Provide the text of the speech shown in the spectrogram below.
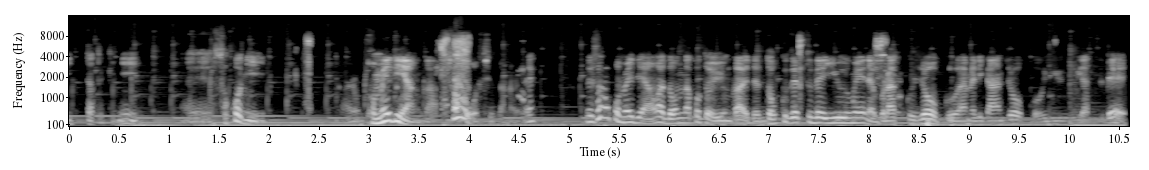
行った時に、えー、そこにあのコメディアンがショーをしてたのよね。で、そのコメディアンはどんなことを言うんかって、毒舌で有名なブラックジョーク、アメリカンジョークを言うやつで、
